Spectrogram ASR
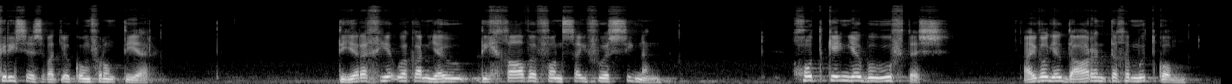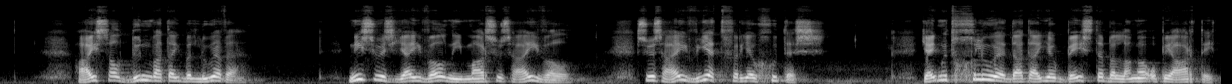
krisis wat jou konfronteer. Die Here gee ook aan jou die gawe van sy voorsiening. God ken jou behoeftes. Hy wil jou daarin tegemoetkom. Hy sal doen wat hy beloof. Nie soos jy wil nie, maar soos hy wil soos hy weet vir jou goed is. Jy moet glo dat hy jou beste belange op die hart het.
